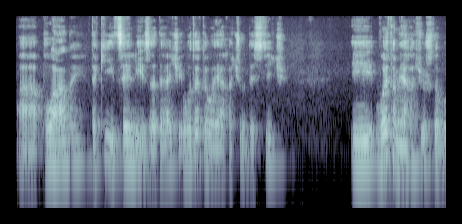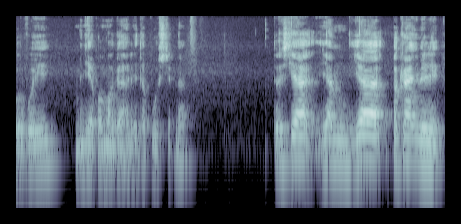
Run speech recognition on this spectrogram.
а, планы, такие цели и задачи. Вот этого я хочу достичь. И в этом я хочу, чтобы вы мне помогали, допустим, да. То есть я, я, я по крайней мере, э,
